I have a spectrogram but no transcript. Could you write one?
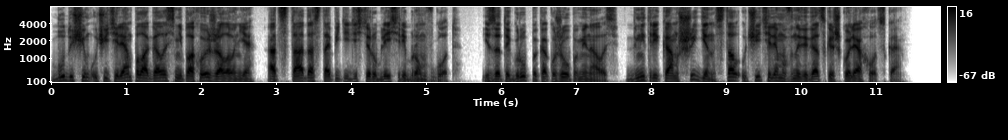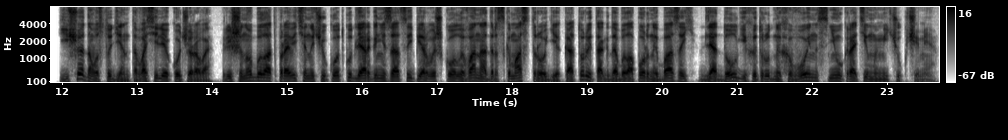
Будущим учителям полагалось неплохое жалование – от 100 до 150 рублей серебром в год. Из этой группы, как уже упоминалось, Дмитрий Камшигин стал учителем в навигатской школе Охотска. Еще одного студента, Василия Кочурова, решено было отправить на Чукотку для организации первой школы в Анадырском остроге, который тогда был опорной базой для долгих и трудных войн с неукротимыми чукчами.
